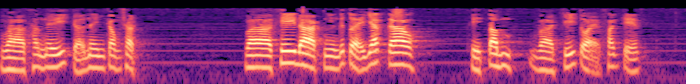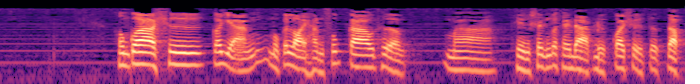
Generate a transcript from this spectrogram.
và thân ý trở nên trong sạch và khi đạt những cái tuệ giác cao, thì tâm và trí tuệ phát triển. Hôm qua, sư có giảng một cái loại hạnh phúc cao thượng mà thiền sinh có thể đạt được qua sự thực tập.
